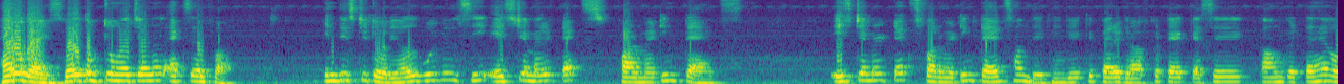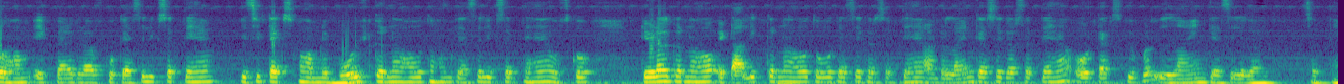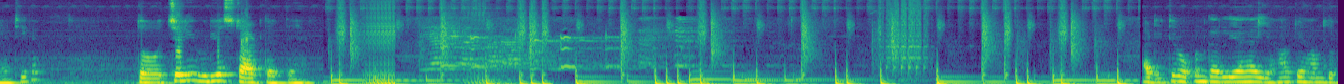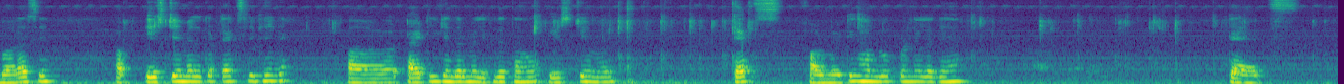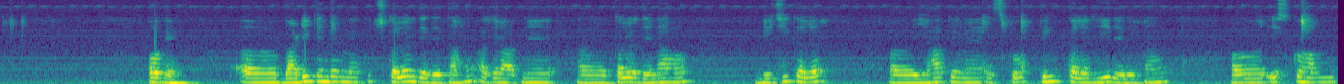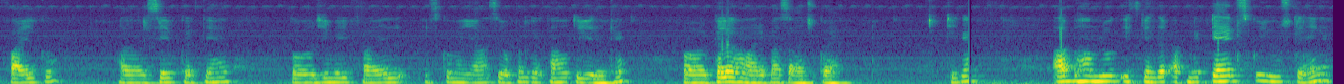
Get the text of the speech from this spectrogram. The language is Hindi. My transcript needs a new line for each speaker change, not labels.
Hello guys, welcome to my channel X Alpha. In this tutorial, we will see HTML text formatting tags. HTML text formatting tags हम देखेंगे कि पैराग्राफ का टैग कैसे काम करता है और हम एक पैराग्राफ को कैसे लिख सकते हैं किसी टेक्स्ट को हमने बोल्ड करना हो तो हम कैसे लिख सकते हैं उसको टेढ़ा करना हो इटालिक करना हो तो वो कैसे कर सकते हैं अंडरलाइन कैसे कर सकते हैं और टेक्स्ट के ऊपर लाइन कैसे लगा सकते हैं ठीक है तो चलिए वीडियो स्टार्ट करते हैं। एडिटर ओपन कर लिया है। यहाँ पे हम दोबारा से अब एच का टेक्स्ट लिखेंगे। टाइटल के अंदर मैं लिख देता हूँ H T M L text formatting हम लोग पढ़ने लगे हैं। टैग्स ओके बॉडी के अंदर मैं कुछ कलर दे देता हूँ। अगर आपने कलर देना हो बीजी कलर यहाँ पे मैं इसको पिंक कलर ही दे देता हूँ। और इसको हम फ़ाइल को आ, सेव करते हैं। और ये मेरी फ़ाइल इसको मैं यहाँ से ओपन करता हूँ तो ये देखें। और कलर हमारे पास आ चुका है। ठीक है? अब हम लोग इसके अंदर अपने टैग्स को यूज़ करेंगे।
